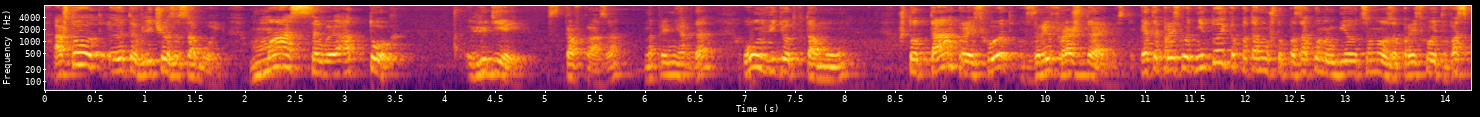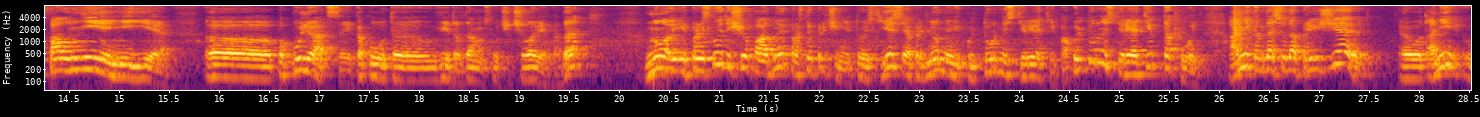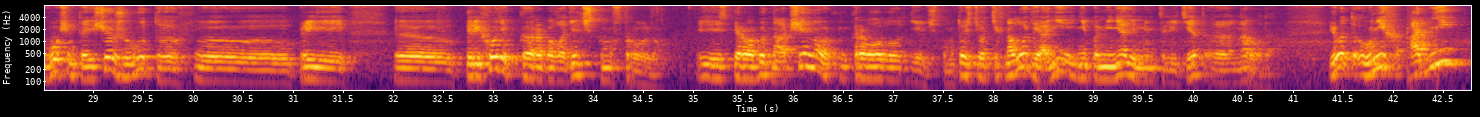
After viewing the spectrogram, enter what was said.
А что вот это влечет за собой? Массовый отток людей с Кавказа, например, да, он ведет к тому, что там происходит взрыв рождаемости. Это происходит не только потому, что по законам биоциноза происходит восполнение э, популяции какого-то вида, в данном случае человека, да, но и происходит еще по одной простой причине. То есть есть определенный культурный стереотип. А культурный стереотип такой. Они, когда сюда приезжают, Э, вот, они, в общем-то, еще живут э, э, при переходе к рабовладельческому строю. Из первобытного общинного к. То есть вот технологии, они не поменяли менталитет народа. И вот у них одни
